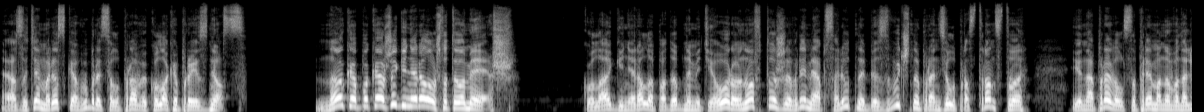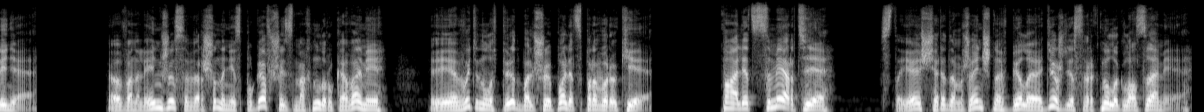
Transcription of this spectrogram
а затем резко выбросил правый кулак и произнес: «Ну-ка, покажи генералу, что ты умеешь!» Кулак генерала, подобно метеору, но в то же время абсолютно беззвучно пронзил пространство и направился прямо на Ван Линя. Ван же, совершенно не испугавшись, взмахнул рукавами и вытянул вперед большой палец правой руки. «Палец смерти!» Стоящая рядом женщина в белой одежде сверкнула глазами.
